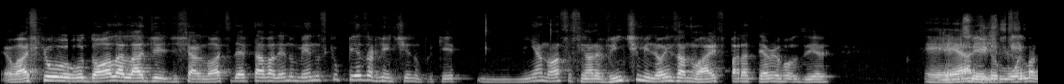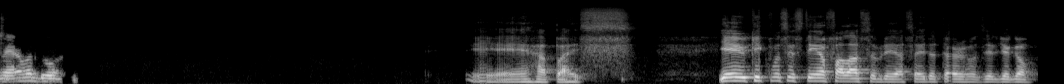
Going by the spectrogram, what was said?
Eu acho que o, o dólar lá de, de, Charlotte deve estar tá valendo menos que o peso argentino, porque, minha nossa senhora, 20 milhões anuais para Terry Rozier. É, amigo. O ganhava 12. É, rapaz. E aí, o que, que vocês têm a falar sobre a saída do Terry Rozier, Diegão?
